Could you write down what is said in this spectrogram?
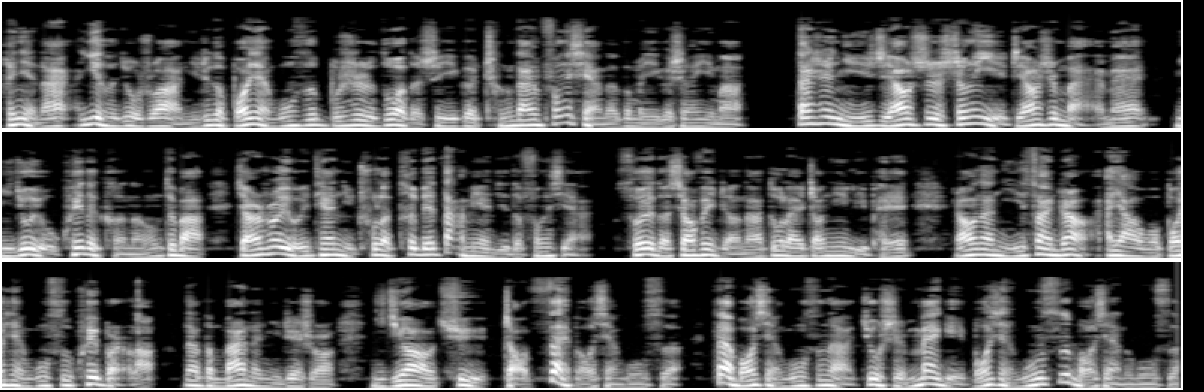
很简单，意思就是说啊，你这个保险公司不是做的是一个承担风险的这么一个生意吗？但是你只要是生意，只要是买卖，你就有亏的可能，对吧？假如说有一天你出了特别大面积的风险，所有的消费者呢都来找你理赔，然后呢你一算账，哎呀，我保险公司亏本了，那怎么办呢？你这时候你就要去找再保险公司，再保险公司呢就是卖给保险公司保险的公司，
